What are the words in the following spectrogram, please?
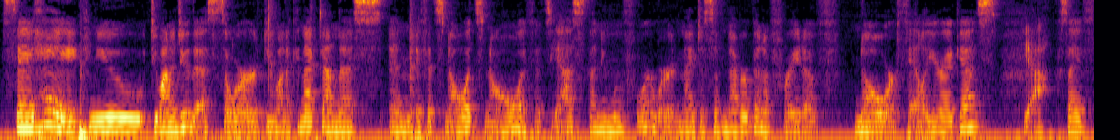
say, hey, can you do you want to do this or do you want to connect on this? And if it's no, it's no. If it's yes, then you move forward. And I just have never been afraid of no or failure. I guess Yeah. because I've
